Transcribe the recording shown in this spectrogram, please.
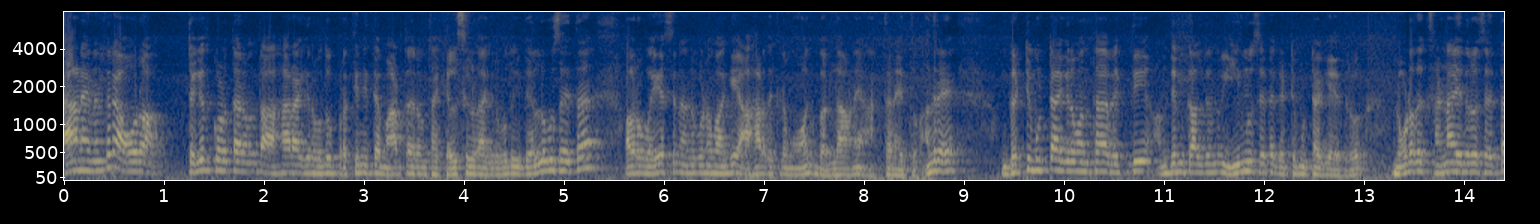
ಕಾರಣ ಏನಂದ್ರೆ ಅವರು ತೆಗೆದುಕೊಳ್ತಾ ಇರುವಂಥ ಆಹಾರ ಆಗಿರ್ಬೋದು ಪ್ರತಿನಿತ್ಯ ಮಾಡ್ತಾ ಇರುವಂತಹ ಕೆಲಸಗಳಾಗಿರ್ಬೋದು ಇದೆಲ್ಲವೂ ಸಹಿತ ಅವರ ವಯಸ್ಸಿನ ಅನುಗುಣವಾಗಿ ಆಹಾರದ ಕ್ರಮವಾಗಿ ಬದಲಾವಣೆ ಆಗ್ತಾನೆ ಇತ್ತು. ಅಂದರೆ ಗಟ್ಟಿಮುಟ್ಟಾಗಿರುವಂತಹ ವ್ಯಕ್ತಿ ಅಂದಿನ ಕಾಲದಿಂದ ಈಗಲೂ ಸಹಿತ ಗಟ್ಟಿಮುಟ್ಟಾಗೇ ಇದ್ರು. ನೋಡೋದಕ್ಕೆ ಸಣ್ಣ ಇದ್ರೂ ಸಹಿತ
